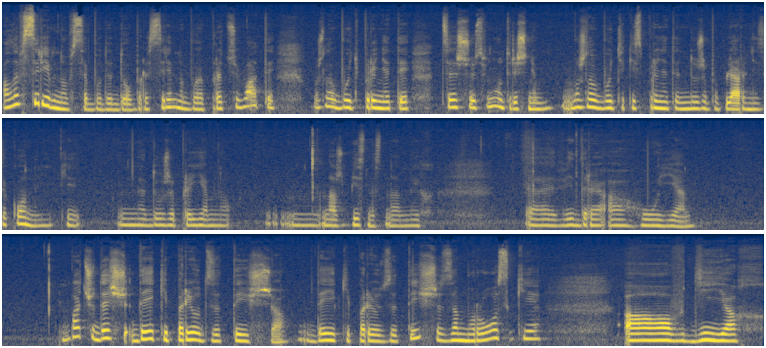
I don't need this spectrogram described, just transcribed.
Але все рівно все буде добре, все рівно буде працювати. Можливо, будуть прийняти це щось внутрішнє, можливо, будуть якісь прийняті не дуже популярні закони, які не дуже приємно наш бізнес на них е, відреагує. Бачу деякий період затища, деякий період затища, заморозки в діях.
